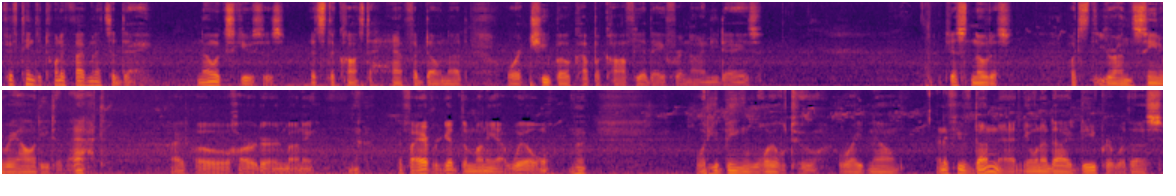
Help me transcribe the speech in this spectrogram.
15 to 25 minutes a day. No excuses. It's the cost of half a donut or a cheapo cup of coffee a day for 90 days. Just notice what's your unseen reality to that? Right? Oh, hard earned money. if I ever get the money, I will. what are you being loyal to right now? And if you've done that, you want to dive deeper with us.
